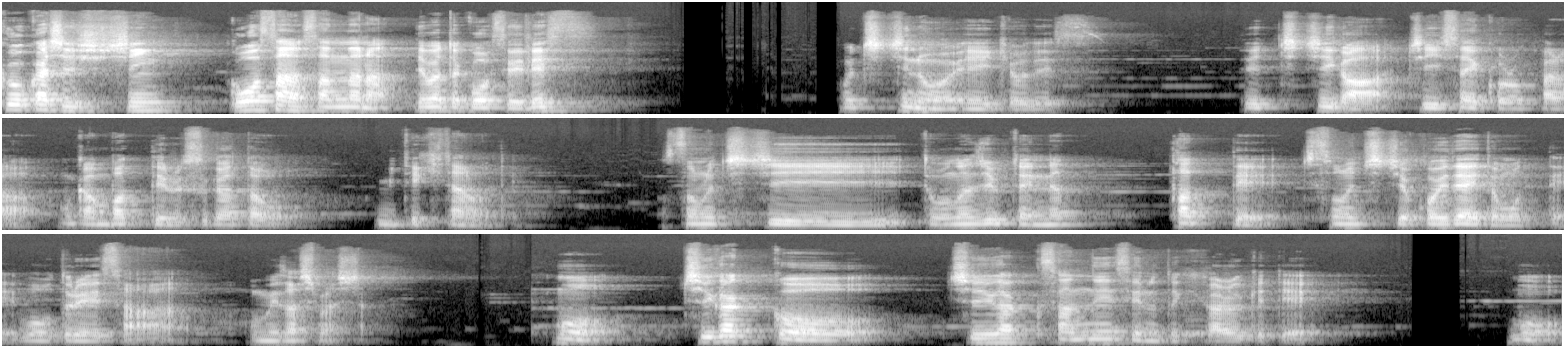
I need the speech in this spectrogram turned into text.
福岡市出身5337出畑康生です。父の影響です。で父が小さい頃から頑張ってる姿を見てきたのでその父と同じ舞台にな立ってその父を超えたいと思ってボートレーサーを目指しました。もう中学校中学3年生の時から受けても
